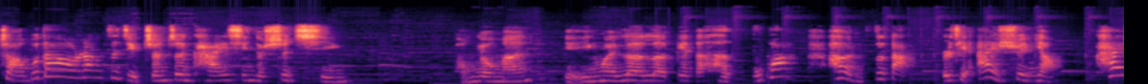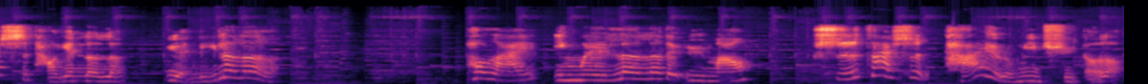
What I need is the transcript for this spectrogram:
找不到让自己真正开心的事情。朋友们也因为乐乐变得很浮夸、很自大，而且爱炫耀，开始讨厌乐乐，远离乐乐了。后来，因为乐乐的羽毛实在是太容易取得了，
